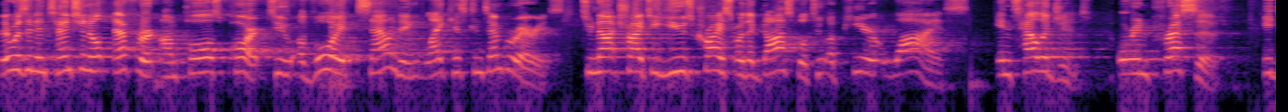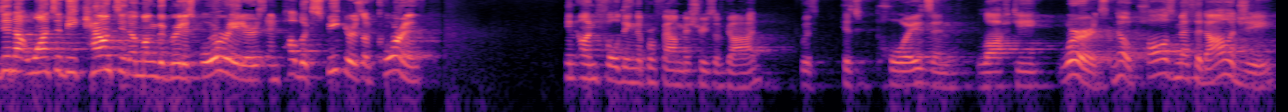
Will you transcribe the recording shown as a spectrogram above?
There was an intentional effort on Paul's part to avoid sounding like his contemporaries, to not try to use Christ or the gospel to appear wise, intelligent, or impressive. He did not want to be counted among the greatest orators and public speakers of Corinth in unfolding the profound mysteries of God with his poise and lofty words. No, Paul's methodology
